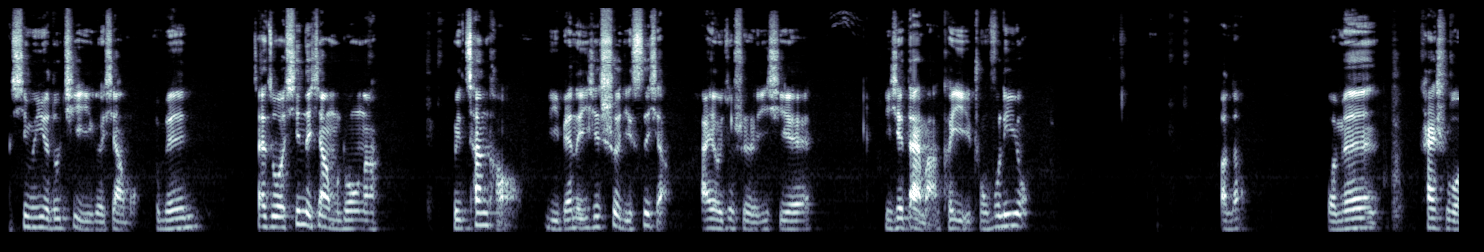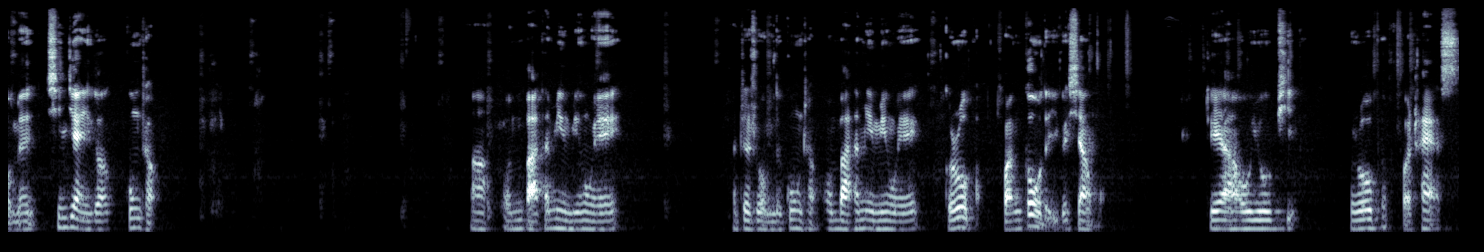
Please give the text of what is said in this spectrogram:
新闻阅读器一个项目。我们在做新的项目中呢，会参考里边的一些设计思想，还有就是一些一些代码可以重复利用。好的，我们开始我们新建一个工程。啊，我们把它命名为。这是我们的工程，我们把它命名为 Group 团购的一个项目，G R O U P Group Purchase。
